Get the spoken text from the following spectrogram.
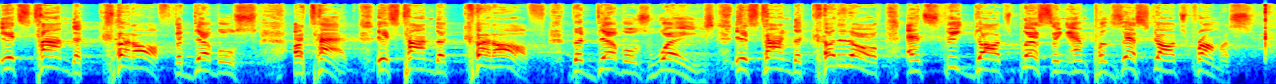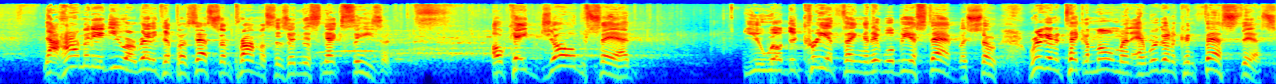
It's time to cut off the devil's attack. It's time to cut off the devil's ways. It's time to cut it off and speak God's blessing and possess God's promise. Now, how many of you are ready to possess some promises in this next season? Okay, Job said, you will decree a thing and it will be established. So we're going to take a moment and we're going to confess this.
